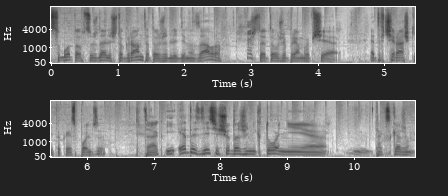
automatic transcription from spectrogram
субботу обсуждали, что Грант это уже для динозавров, что это уже прям вообще, это вчерашки только используют. Так. И это здесь еще даже никто не, так скажем,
